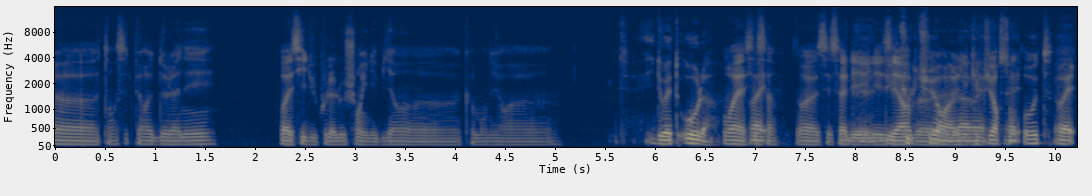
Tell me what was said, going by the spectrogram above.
Euh, attends, cette période de l'année. Ouais, si, du coup, là, le champ, il est bien. euh, comment dire euh, Il doit être haut là. Ouais, c'est Ouais. ça. Ouais, c'est ça. Les, Les- les herbes, cultures, euh, là, les ouais. cultures sont hautes. Ouais.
